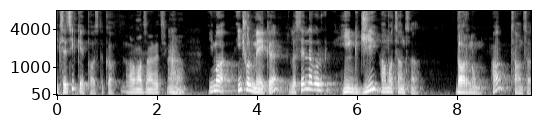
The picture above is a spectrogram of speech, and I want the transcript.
Ֆիքսեցիք այդ փաստը կա։ Համաձայնվեցիք, Ահա։ հա։ Հիմա ինչ որ մեկը լսել է որ 5G համացանցն է դառնում, հա, ցանցը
